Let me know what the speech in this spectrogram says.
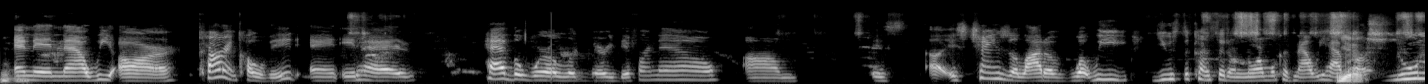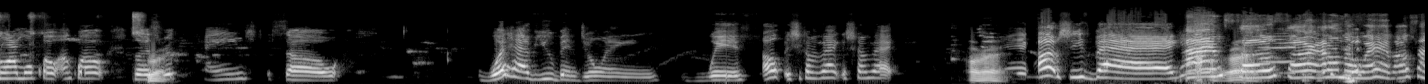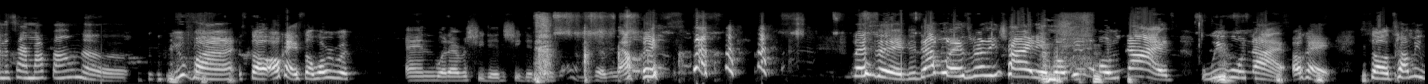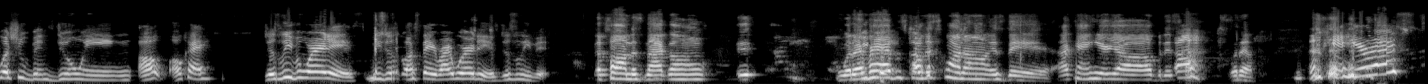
Mhm. and then now we are current COVID, and it has had the world look very different now. Um, it's uh, it's changed a lot of what we used to consider normal because now we have Yes. a new normal, quote unquote. So it's Right. really changed. So, what have you been doing with? Oh, is she coming back? Is she coming back? All right. Oh, she's back. i'm All right. so sorry i don't know what happened i was trying to turn my phone up You fine. So okay, so what we were and whatever she did, she did it again because now it's. Listen, the devil is really trying it, but we will not. We will not. Okay, so tell me what you've been doing. Oh, okay. Just leave it where it is. We just gonna stay right where it is. Just leave it. The phone is not going. It, whatever happens from this point on is dead. I can't hear y'all, but it's Uh, whatever. you can't hear us.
